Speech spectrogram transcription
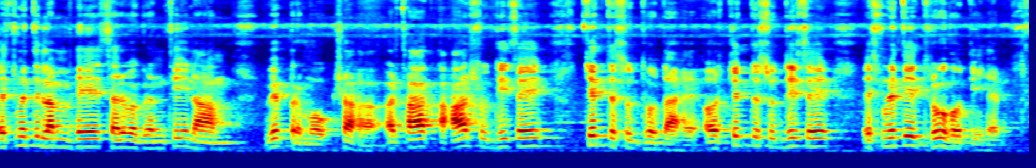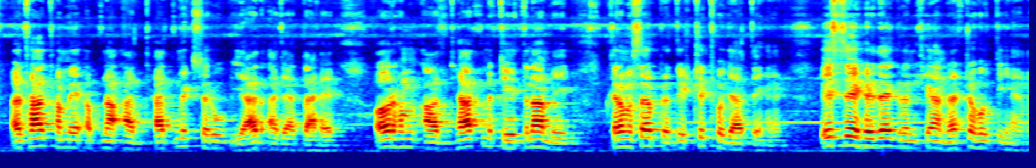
स्मृतिलंबे सर्वग्रंथीनाम विप्रमोक्ष। अर्थात आहार शुद्धि से चित्त शुद्ध होता है और चित्त शुद्धि से स्मृति ध्रुव होती है। अर्थात हमें अपना आध्यात्मिक स्वरूप याद आ जाता है और हम आध्यात्म चेतना में क्रमशः प्रतिष्ठित हो जाते हैं। इससे हृदय ग्रंथियाँ नष्ट होती हैं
